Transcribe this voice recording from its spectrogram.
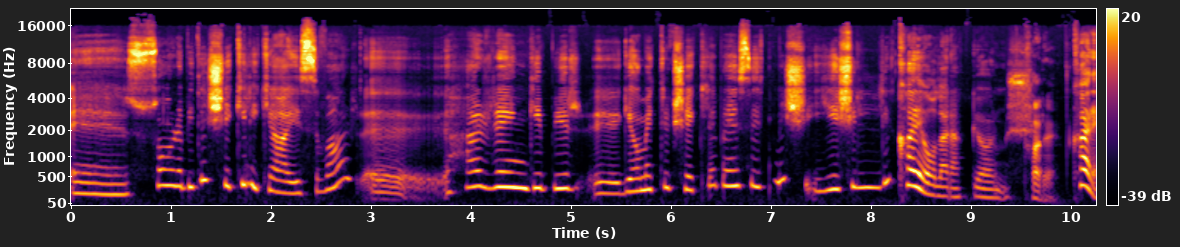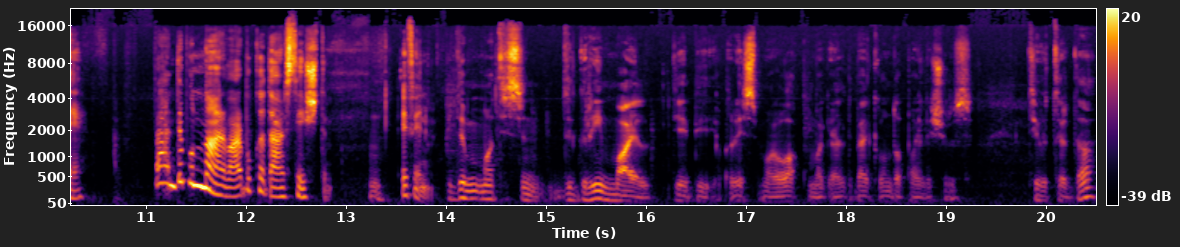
Ee, sonra bir de şekil hikayesi var. Ee, her rengi bir e, geometrik şekle benzetmiş. Yeşilli kare olarak görmüş. Kare. Kare. Ben de bunlar var. Bu kadar seçtim. Hı. Efendim. Bir de Matisse'in The Green Mile diye bir resmi var. O aklıma geldi. Belki onu da paylaşırız. Twitter'da.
